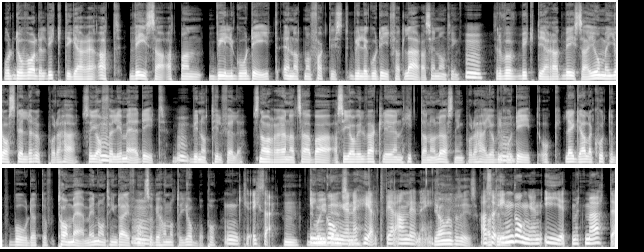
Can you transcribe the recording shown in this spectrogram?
Och då var det viktigare att visa att man vill gå dit än att man faktiskt ville gå dit för att lära sig någonting. Mm. Så det var viktigare att visa, jo men jag ställer upp på det här, så jag Mm. följer med dit Mm. vid något tillfälle. Snarare än att säga bara, alltså jag vill verkligen hitta någon lösning på det här, jag vill Mm. gå dit och lägga alla korten på bordet och ta med mig någonting därifrån Mm. så vi har något att jobba på. Mm, exakt. Mm. Ingången som- är helt fel anledning. Ja men precis. Alltså det- ingången i ett, ett möte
